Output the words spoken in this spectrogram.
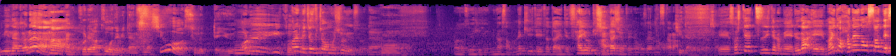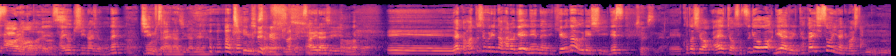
見ながら、はい。なんかこれはこうでみたいな話をするっていう、うん。あれいいコンテンツあれめちゃくちゃ面い、白いですよね、うん、まだぜひ皆さんもね聞いていただいて採用寄進ラジオというのがございますから、聞いてあげてください、えーそして続いてのメールが、えー毎度花江のおっさんです。あありがとうございます。採用寄進ラジオのね、うんチームサイラジがね。チームサイラジ。えー約半年ぶりのハロゲ年内に聞けるのは嬉しいです、そうですね。えー今年はあやちょ卒業後リアルに高いしそうになりました、うんうん。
